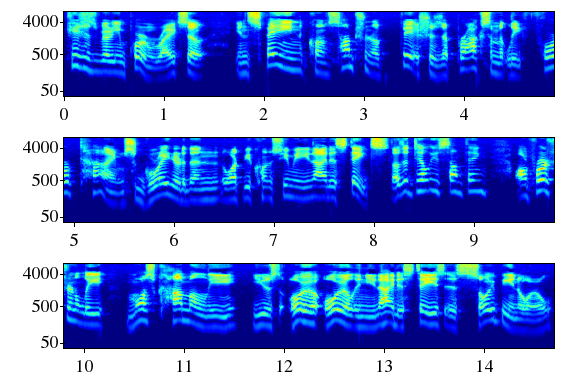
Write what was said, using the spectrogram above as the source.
fish is very important, right? So in Spain, consumption of fish is approximately four times greater than what we consume in the United States. Does it tell you something? Unfortunately, most commonly used oil, oil in the United States is soybean oil,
